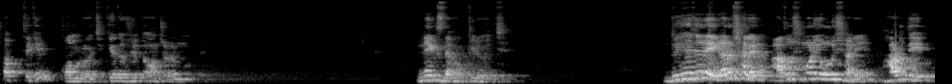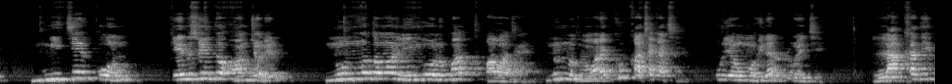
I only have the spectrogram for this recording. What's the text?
সব থেকে কম রয়েছে, কেন্দ্রশাসিত অঞ্চলের মধ্যে। নেক্সট দেখো কি রয়েছে। দুই হাজার এগারো সালের আদমশুমারি অনুসারে ভারতের নিচের কোন কেন্দ্রশাসিত অঞ্চলের ন্যূনতম লিঙ্গ অনুপাত পাওয়া যায়। ন্যূনতম মানে খুব কাছাকাছি, পুরুষ এবং মহিলার রয়েছে। লাক্ষাদ্বীপ,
